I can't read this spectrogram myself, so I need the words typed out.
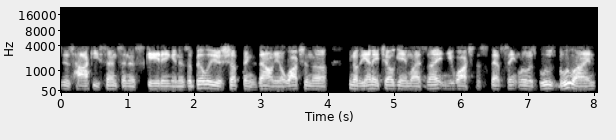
his hockey sense and his skating and his ability to shut things down. You know, watching the you know the NHL game last night, and you watch this, that St. Louis Blues blue line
